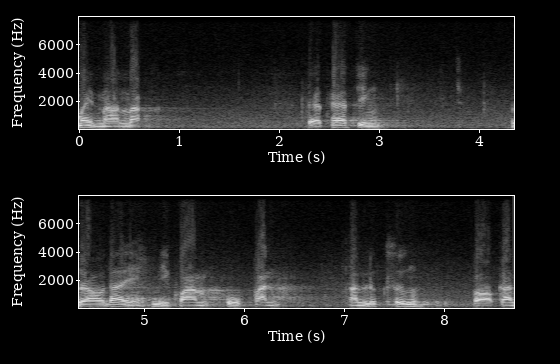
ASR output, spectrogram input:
ไม่นานนัก แต่แท้จริง เราได้มีความผูกพัน อันลึกซึ้งต่อกัน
